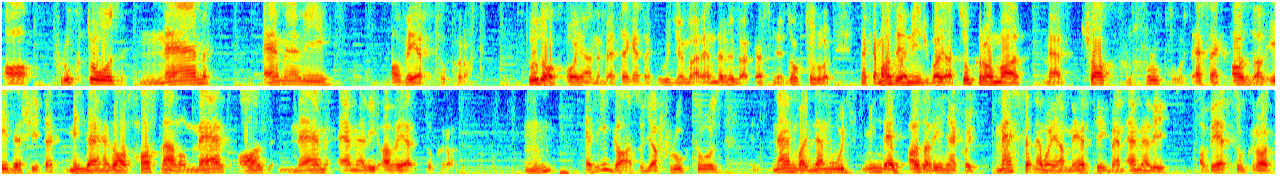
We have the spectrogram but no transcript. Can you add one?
a fruktóz nem emeli a vércukrot. Tudok olyan beteget, aki úgy jön be a rendelőbe, aki azt mondja, hogy doktor úr, nekem azért nincs baj a cukrommal, mert csak fruktózt eszek, azzal édesítek, mindenhez azt használom, mert az nem emeli a vércukrot. Hm? Ez igaz, hogy a fruktóz nem vagy nem úgy, mindegy, az a lényeg, hogy messze nem olyan mértékben emeli a vércukrot,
